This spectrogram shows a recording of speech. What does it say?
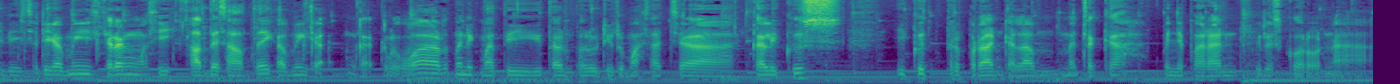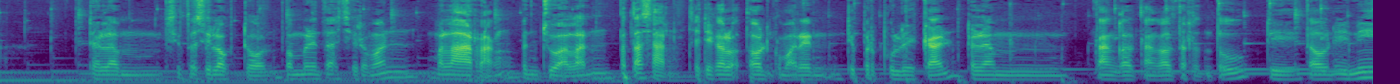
ini. Jadi kami sekarang masih santai-santai kami nggak nggak keluar menikmati tahun baru di rumah saja. Sekaligus ikut berperan dalam mencegah penyebaran virus corona dalam situasi lockdown, pemerintah Jerman melarang penjualan petasan. Jadi kalau tahun kemarin diperbolehkan dalam tanggal-tanggal tertentu, di tahun ini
